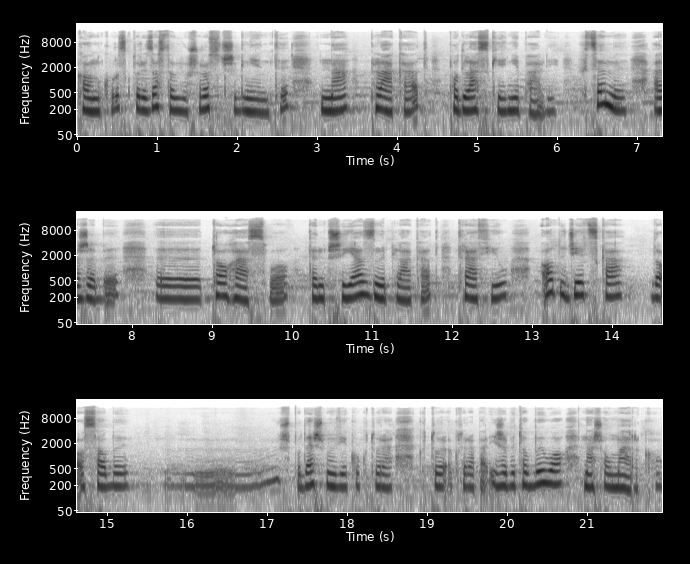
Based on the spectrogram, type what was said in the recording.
konkurs, który został już rozstrzygnięty na plakat Podlaskie nie pali. Chcemy, ażeby e, to hasło, ten przyjazny plakat trafił od dziecka do osoby już podeszłym wieku, która, która, która pali, żeby to było naszą marką,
